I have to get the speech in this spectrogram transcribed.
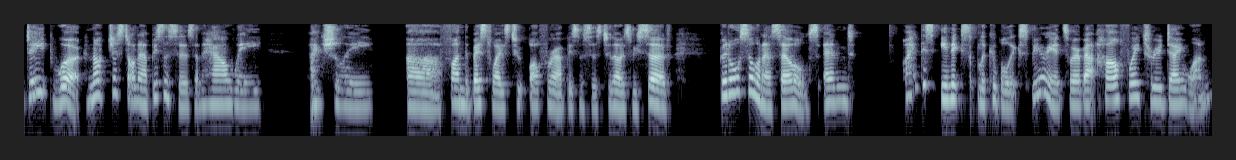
deep work, not just on our businesses and how we actually uh, find the best ways to offer our businesses to those we serve, but also on ourselves. And I had this inexplicable experience where about halfway through day one,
